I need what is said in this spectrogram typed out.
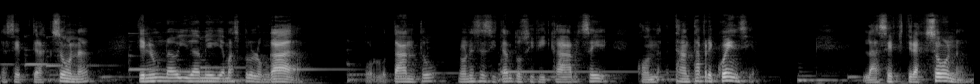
la ceftraxona, tienen una vida media más prolongada, por lo tanto, no necesitan dosificarse con tanta frecuencia. La ceftriaxona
